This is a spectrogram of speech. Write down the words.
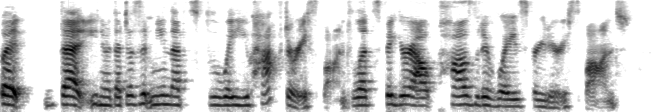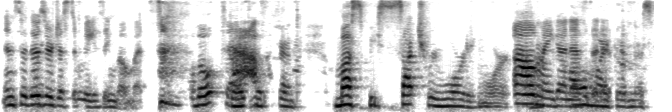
but that you know that doesn't mean that's the way you have to respond let's figure out positive ways for you to respond and so those are just amazing moments although to have. are must be such rewarding work oh my goodness oh my goodness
